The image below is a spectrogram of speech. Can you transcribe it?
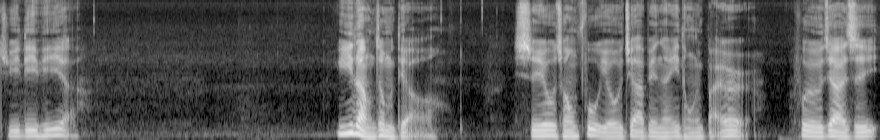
GDP 啊！伊朗这么屌啊！石油从负油价变成一桶一百二，负油价也是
